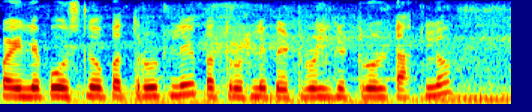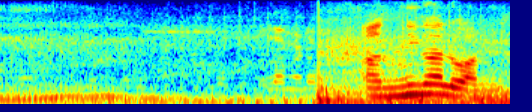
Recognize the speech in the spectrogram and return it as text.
पहिले पोचलो पत्रोटले पत्रोटले पेट्रोल गिट्रोल टाकलं. आणि निघालो आम्ही.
